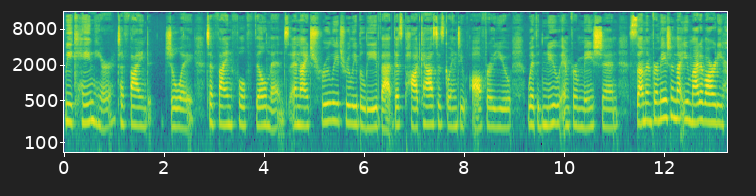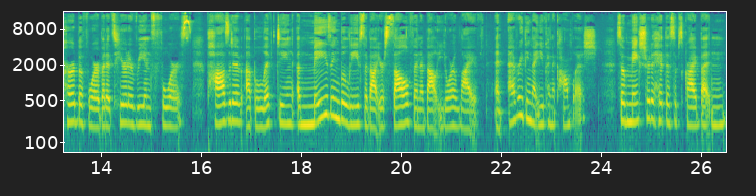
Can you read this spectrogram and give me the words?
We came here to find joy, to find fulfillment. And I truly, truly believe that this podcast is going to offer you with new information, some information that you might have already heard before, but it's here to reinforce positive, uplifting, amazing beliefs about yourself and about your life and everything that you can accomplish. So make sure to hit the subscribe button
